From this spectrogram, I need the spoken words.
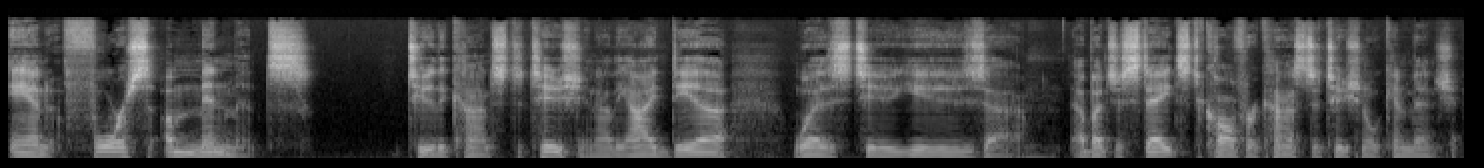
and force amendments to the Constitution. Now, the idea was to use uh, a bunch of states to call for a constitutional convention,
